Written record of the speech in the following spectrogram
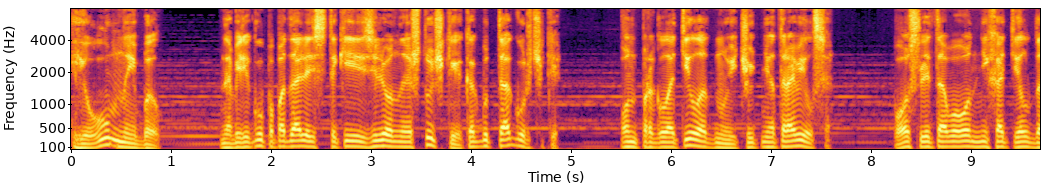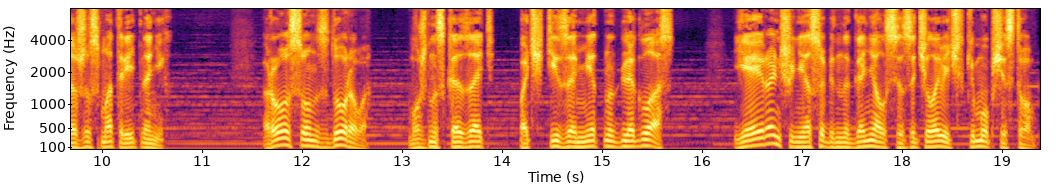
И умный был. На берегу попадались такие зеленые штучки, как будто огурчики. Он проглотил одну и чуть не отравился. После того он не хотел даже смотреть на них. Рос он здорово, можно сказать, почти заметно для глаз. Я и раньше не особенно гонялся за человеческим обществом,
